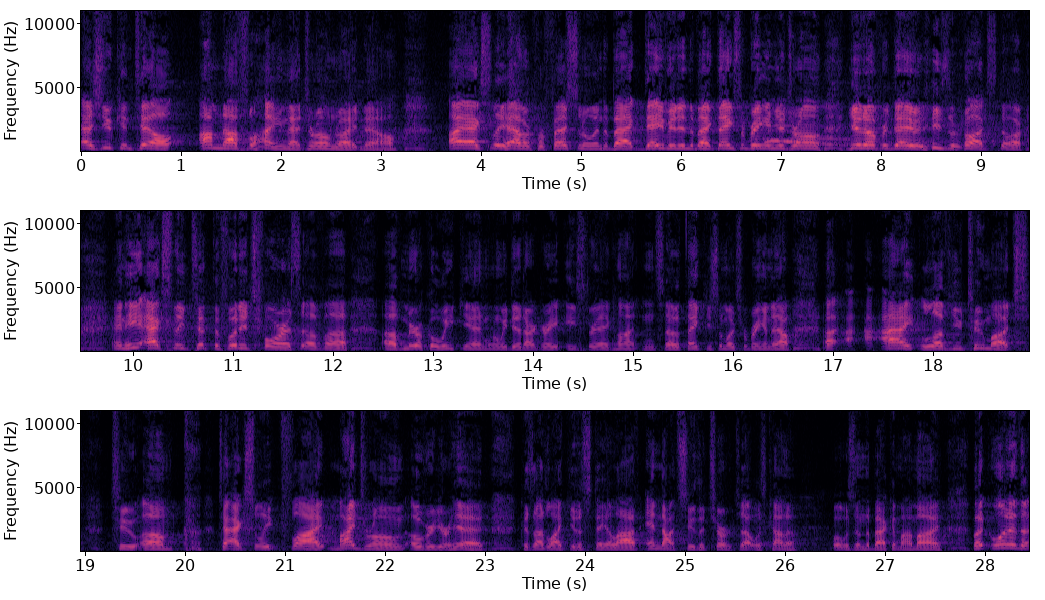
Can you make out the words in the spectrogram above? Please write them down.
As you can tell, I'm not flying that drone right now. I actually have a professional in the back, David in the back. Thanks for bringing your drone. Get up for David. He's a rock star. And he actually took the footage for us of, uh, of Miracle Weekend when we did our great Easter egg hunt. And so thank you so much for bringing it out. Uh, I, I, love you too much to, um, to actually fly my drone over your head because I'd like you to stay alive and not sue the church. That was kind of what was in the back of my mind. But one of the,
